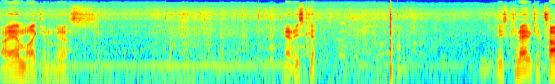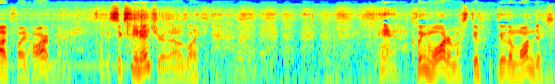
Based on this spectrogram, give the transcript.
I am liking them. Yes. Man, these these Connecticut tog fight hard, man. It's like a 16 incher, and I was like, man, clean water must do do them wonders.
